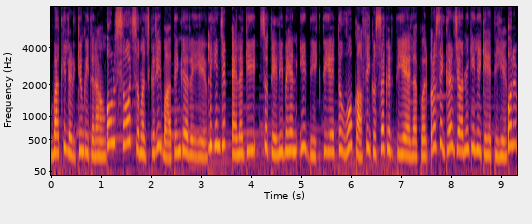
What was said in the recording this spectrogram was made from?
बाकी लड़कियों की तरह और सोच समझ कर ही बातें कर रही है। लेकिन जब एला की सौतेली बहन ये देखती है तो वो काफ़ी गुस्सा करती है एला पर और उसे घर जाने के लिए कहती है। और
